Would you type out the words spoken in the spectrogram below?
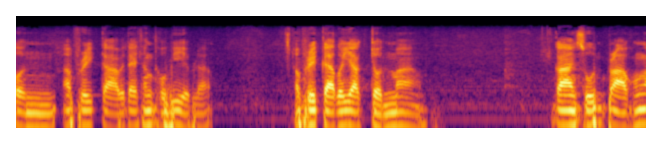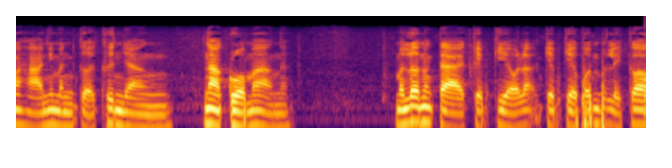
คนแอฟริกาไปได้ทั้งทวีปแล้วแอฟริกาก็ยากจนมาก การศูนย์เปล่าของอาหารนี่มันเกิดขึ้นอย่างน่ากลัวมากนะมันเริ่มตั้งแต่เก็บเกี่ยวแล้วเก็บเกี่ยวผลผลิตก็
